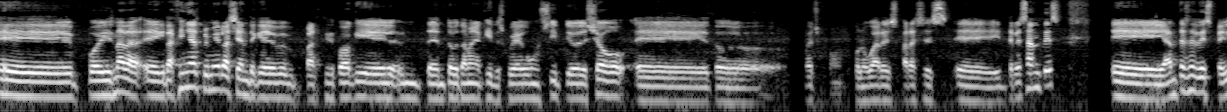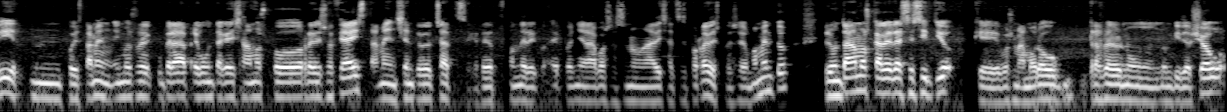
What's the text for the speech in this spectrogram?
eh, pois nada, eh, graciñas primeiro a xente que participou aquí, eh, tentou tamén aquí descubrir algún sitio de xogo, eh, todo, pues, con, con lugares paraxes eh, interesantes Eh, antes de despedir, mm, pois tamén imos recuperar a pregunta que deixamos por redes sociais, tamén xente do chat se quere responder e poñer a vosa se non a deixaches por redes, pois é o momento. Preguntábamos cal era ese sitio que vos namorou tras verlo nun, nun videoxogo,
